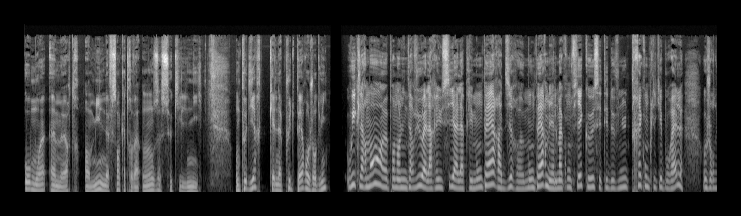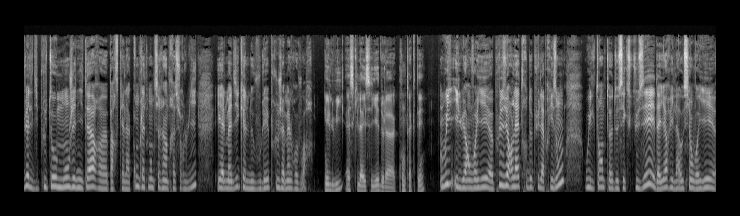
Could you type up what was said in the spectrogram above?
au moins un meurtre en 1991, ce qu'il nie. On peut dire qu'elle n'a plus de père aujourd'hui? Oui, clairement, euh, pendant l'interview, elle a réussi à l'appeler mon père, à dire euh, mon père, mais elle m'a confié que c'était devenu très compliqué pour elle. Aujourd'hui, elle dit plutôt mon géniteur euh, parce qu'elle a complètement tiré un trait sur lui et elle m'a dit qu'elle ne voulait plus jamais le revoir. Et lui, est-ce qu'il a essayé de la contacter? Oui, il lui a envoyé euh, plusieurs lettres depuis la prison où il tente de s'excuser et d'ailleurs il a aussi envoyé euh,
